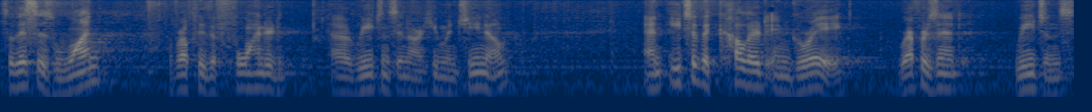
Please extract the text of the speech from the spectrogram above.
So this is one of roughly the 400 uh, regions in our human genome. And each of the colored in gray represent regions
